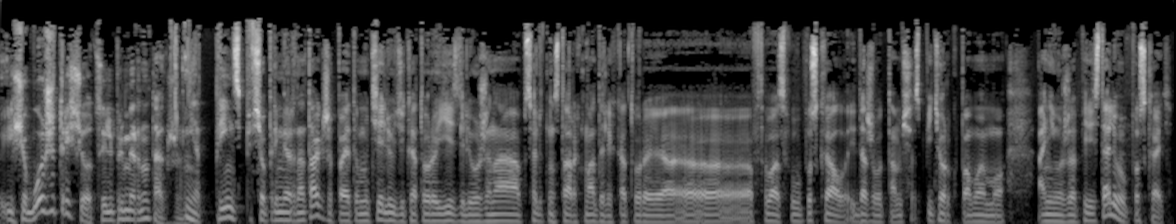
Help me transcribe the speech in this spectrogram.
еще больше трясется или примерно так же? Нет, в принципе, все примерно так же, поэтому те люди, которые ездили уже на абсолютно старых моделях, которые э, АвтоВАЗ выпускал, и даже вот там сейчас пятерку, по-моему, они уже перестали выпускать,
